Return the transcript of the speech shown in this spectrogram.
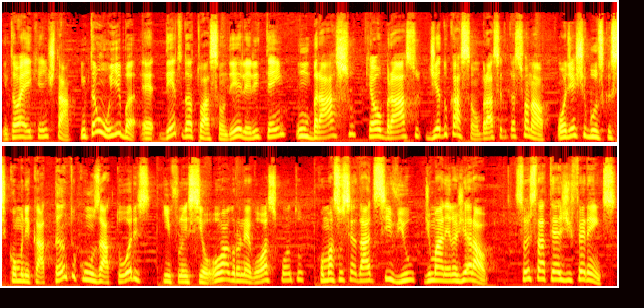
Então é aí que a gente está. Então o IBA, é, dentro da atuação dele, ele tem um braço que é o braço de educação, o braço educacional, onde a gente busca se comunicar tanto com os atores que influenciam o agronegócio quanto com a sociedade civil de maneira geral são estratégias diferentes.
